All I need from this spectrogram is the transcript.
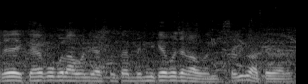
ए क्या को बुलावन यार सोता बिन्नी क्या को जगावन सही बात है यार।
